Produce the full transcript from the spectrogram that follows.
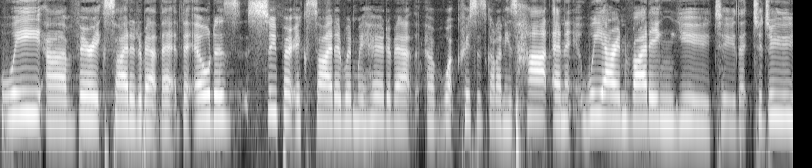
We are very excited about that. The elders super excited when we heard about uh, what Chris has got on his heart, and we are inviting you to that to do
